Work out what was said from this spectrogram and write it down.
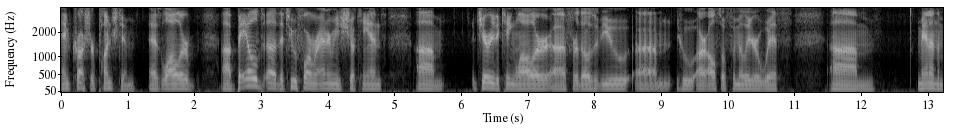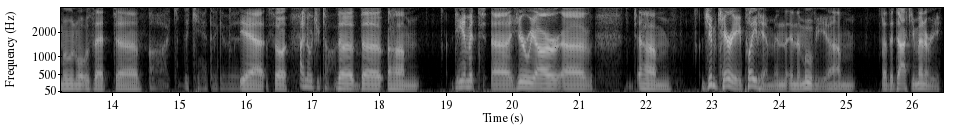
and Crusher punched him as Lawler uh, bailed. Uh, the two former enemies shook hands. Um, Jerry the King Lawler, uh, for those of you um, who are also familiar with um, Man on the Moon, what was that? Uh, Oh, I can't think of it. yeah, so I know what you're talking. the the um, damn it, uh, here we are. Uh, um, Jim Carrey played him in the, in the movie, um, uh, the documentary.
